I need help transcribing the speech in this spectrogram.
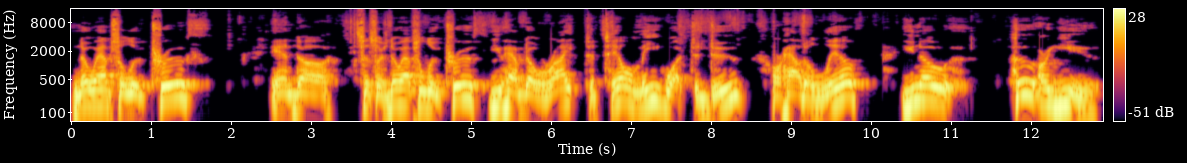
No absolute truth. And uh, since there's no absolute truth, you have no right to tell me what to do or how to live. You know, who are you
